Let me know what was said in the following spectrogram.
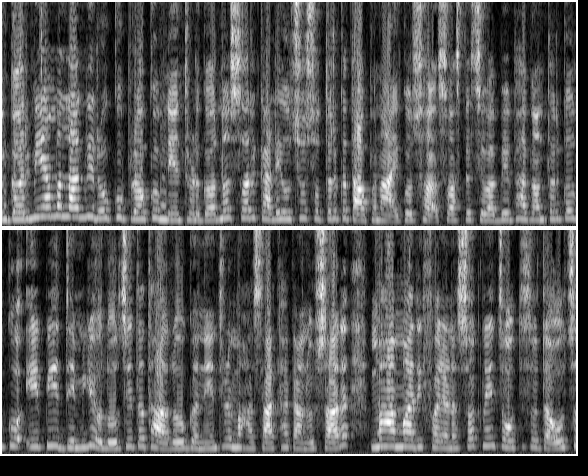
गर्मियामा लाग्ने रोगको प्रकोप नियन्त्रण गर्न सरकारले उच्च सतर्कता अपनाएको छ। स्वास्थ्य सेवा विभाग अन्तर्गतको एपिडेमियोलोजी तथा रोग नियन्त्रण महाशाखाका अनुसार महामारी फैलन सक्ने चौतिसवटा उच्च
